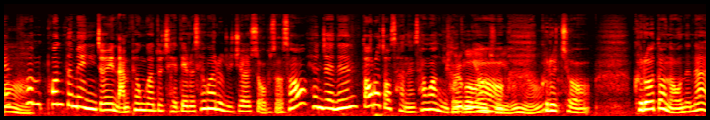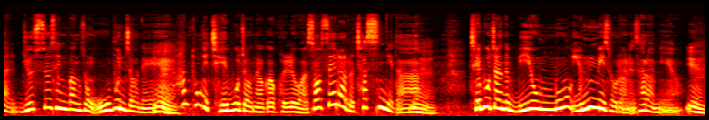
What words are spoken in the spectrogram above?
아. 펀, 펀드 매니저인 남편과도 제대로 생활을 유지할 수 없어서 현재는 떨어져 사는 상황이거든요. 그렇죠. 그러던 어느 날 뉴스 생방송 5분 전에 예. 한 통의 제보 전화가 걸려와서 세라를 찾습니다. 네. 제보자는 미혼모 윤미소라는 사람이에요. 예.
